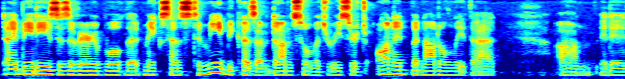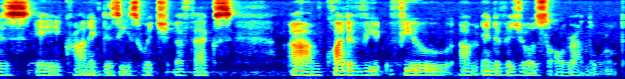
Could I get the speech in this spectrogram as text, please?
Diabetes is a variable that makes sense to me because I've done so much research on it, but not only that, um, it is a chronic disease which affects um, quite a few individuals all around the world.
